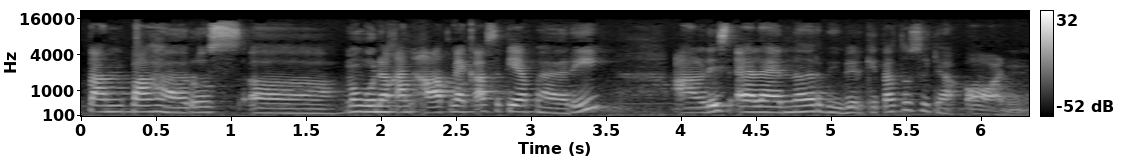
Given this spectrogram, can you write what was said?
tanpa harus uh, menggunakan alat make up setiap hari, alis, eyeliner, bibir kita tuh sudah on.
